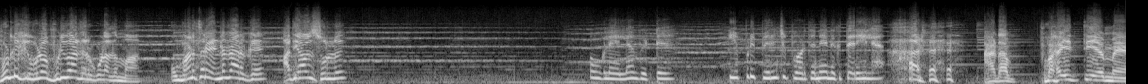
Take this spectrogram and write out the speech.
பொண்ணுக்கு இவ்வளவு பிடிவாதம் இருக்கக்கூடாதும்மா. உன் மனசுல என்னதான் இருக்கு? அதையாவது சொல்லு. உங்களை எல்லாம் விட்டு எப்படி பிரிஞ்சு போறதுன்னு எனக்கு தெரியல. அட பைத்தியமே.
